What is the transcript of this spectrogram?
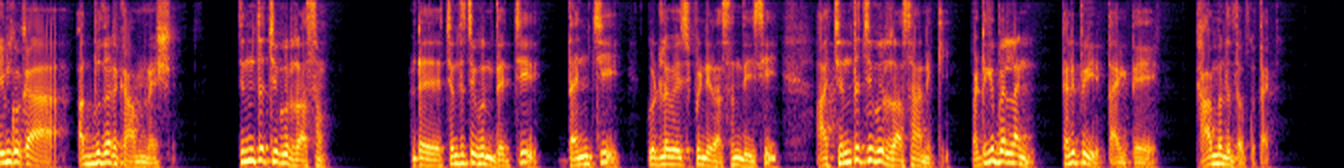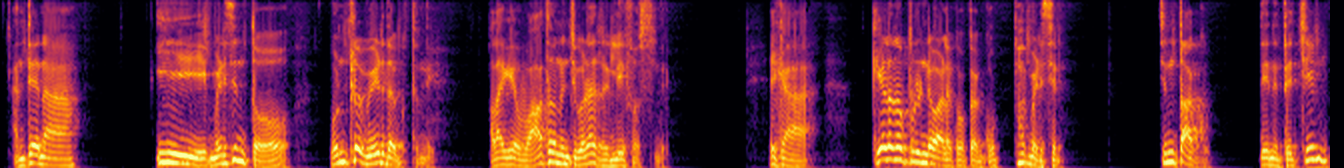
ఇంకొక అద్భుతమైన కాంబినేషన్. చింత చిగురు రసం. అంటే చింత చిగురుని తెచ్చి దంచి గుడ్ల వేసి పిండి రసం తీసి ఆ చింత చిగురు రసానికి పటిక బెల్లం కలిపి తాగితే కామెలు తగ్గుతాయి. అంతేనా? ఈ మెడిసిన్తో ఒంట్లో వేడి తగ్గుతుంది. అలాగే వాతం నుంచి కూడా రిలీఫ్ వస్తుంది. ఇక కీళ్ళ నొప్పులు ఉండే వాళ్ళకు ఒక గొప్ప మెడిసిన్. చింతాకు. దీన్ని తెచ్చి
